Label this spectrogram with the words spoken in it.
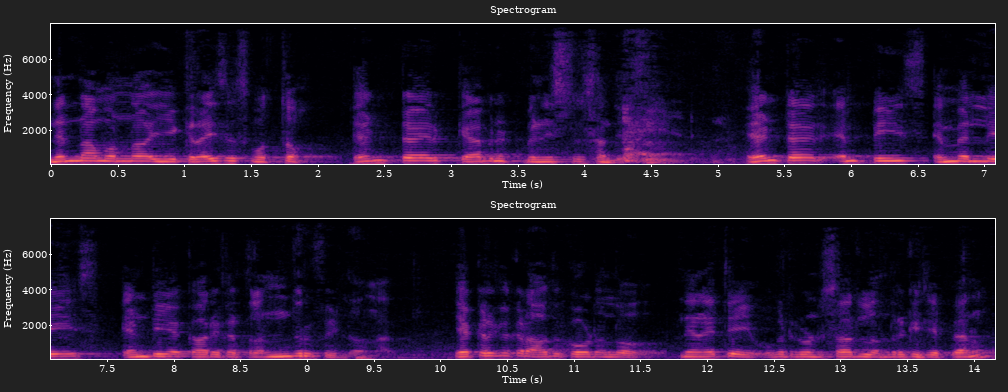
నిన్న మొన్న ఈ క్రైసిస్ మొత్తం entire cabinet ministers on the field entire MPs MLAs NDA కార్యకర్తలు అందరూ ఫీల్డ్లో ఉన్నారు. ఎక్కడికక్కడ ఆదుకోవడంలో నేనైతే ఒకటి రెండు సార్లు అందరికీ చెప్పాను.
